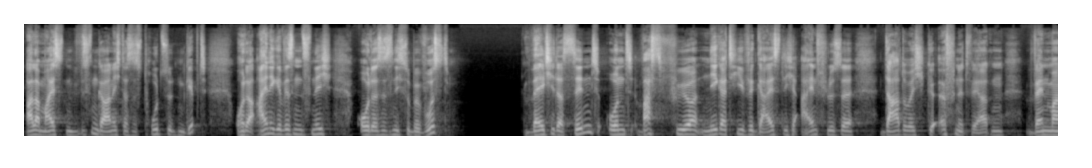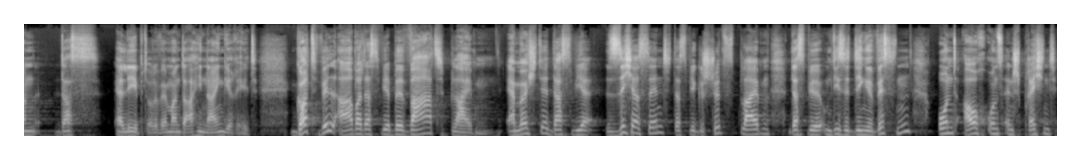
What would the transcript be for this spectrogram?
allermeisten wissen gar nicht, dass es Todsünden gibt oder einige wissen es nicht oder es ist nicht so bewusst, welche das sind und was für negative geistliche Einflüsse dadurch geöffnet werden, wenn man das erlebt oder wenn man da hineingerät. Gott will aber, dass wir bewahrt bleiben. Er möchte, dass wir sicher sind, dass wir geschützt bleiben, dass wir um diese Dinge wissen und auch uns entsprechend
